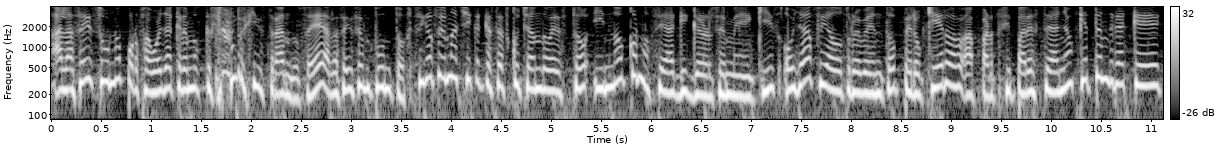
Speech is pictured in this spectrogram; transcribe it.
a las 6.1, por favor, ya queremos que estén registrándose, ¿eh? a las 6 en punto. Si yo soy una chica que está escuchando esto y no conocía a Geek Girls MX o ya fui a otro evento, pero quiero participar este año, ¿qué tendría que,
